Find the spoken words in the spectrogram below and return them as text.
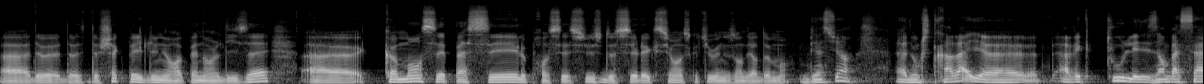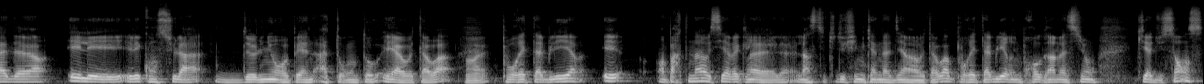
euh, de, de, chaque pays de l'Union européenne, on le disait. Comment s'est passé le processus de sélection? Est-ce que tu veux nous en dire deux mots? Bien sûr. Euh, donc je travaille euh, avec tous les ambassadeurs et les, consulats de l'Union européenne à Toronto et à Ottawa pour établir, et en partenariat aussi avec l'Institut du film canadien à Ottawa, pour établir une programmation qui a du sens.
